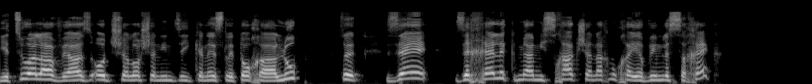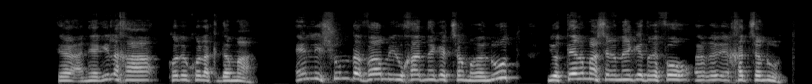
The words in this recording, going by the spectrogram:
יצאו עליו, ואז עוד שלוש שנים זה ייכנס לתוך הלופ? זאת אומרת, זה, זה חלק מהמשחק שאנחנו חייבים לשחק? תראה, אני אגיד לך קודם כל הקדמה. אין לי שום דבר מיוחד נגד שמרנות יותר מאשר נגד רפור... חדשנות.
